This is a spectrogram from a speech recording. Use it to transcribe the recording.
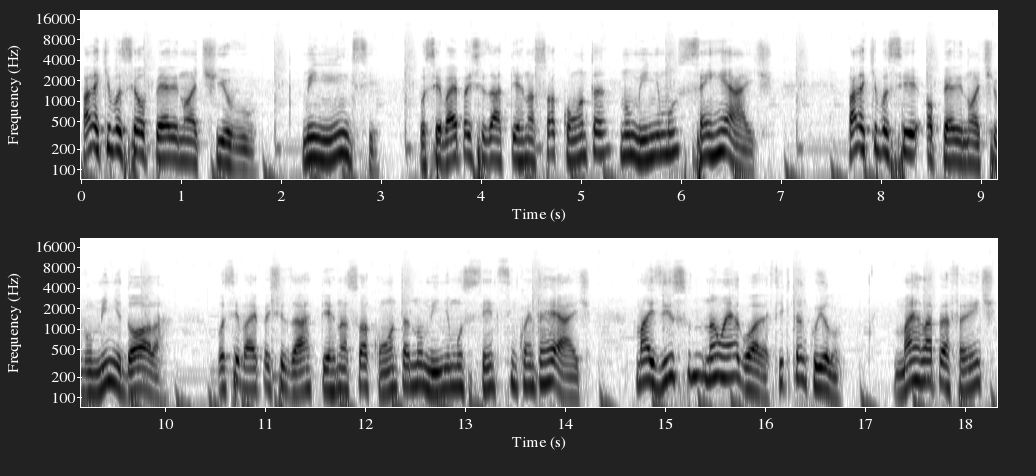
Para que você opere no ativo mini índice, você vai precisar ter na sua conta no mínimo 100 reais. Para que você opere no ativo mini dólar, você vai precisar ter na sua conta no mínimo 150 reais. Mas isso não é agora, fique tranquilo. Mais lá para frente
